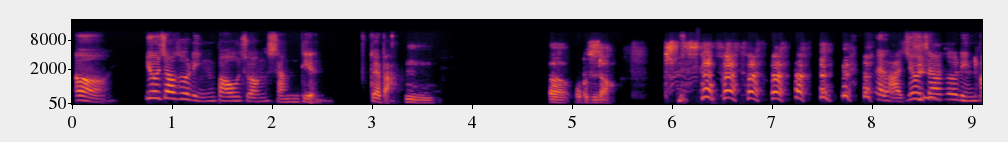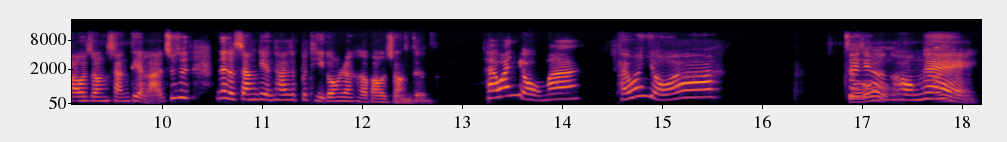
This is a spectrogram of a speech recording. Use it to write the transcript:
嗯，又叫做零包装商店，对吧？嗯，呃，我不知道。对啦，就叫做零包装商店啦，就是那个商店它是不提供任何包装的。台湾有吗？台湾有啊，最近很红哎、欸。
